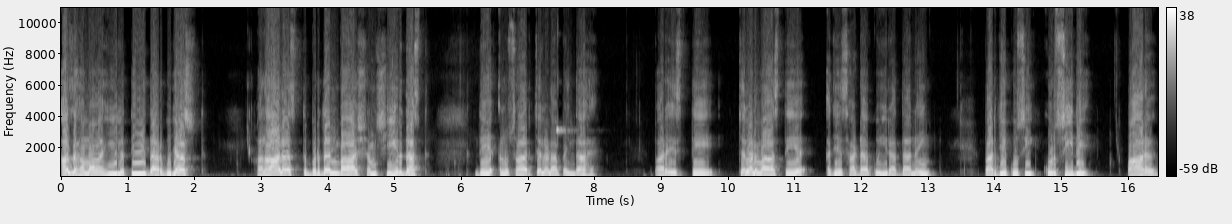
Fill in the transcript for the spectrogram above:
ਅਜ਼ ਹਮਾ ਹੀਲਤੀ ਦਰਗੁਜਸਤ ਹਲਾਲਸਤ ਬੁਰਦਨ ਬਾ ਸ਼ਮਸ਼ੀਰ ਦਸਤ ਦੇ ਅਨੁਸਾਰ ਚੱਲਣਾ ਪੈਂਦਾ ਹੈ। ਪਰ ਇਸ ਤੇ ਚੱਲਣ ਵਾਸਤੇ ਅਜੇ ਸਾਡਾ ਕੋਈ ਇਰਾਦਾ ਨਹੀਂ। ਪਰ ਜੇ ਕੁਰਸੀ ਕੁਰਸੀ ਦੇ ਪਾਰ,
